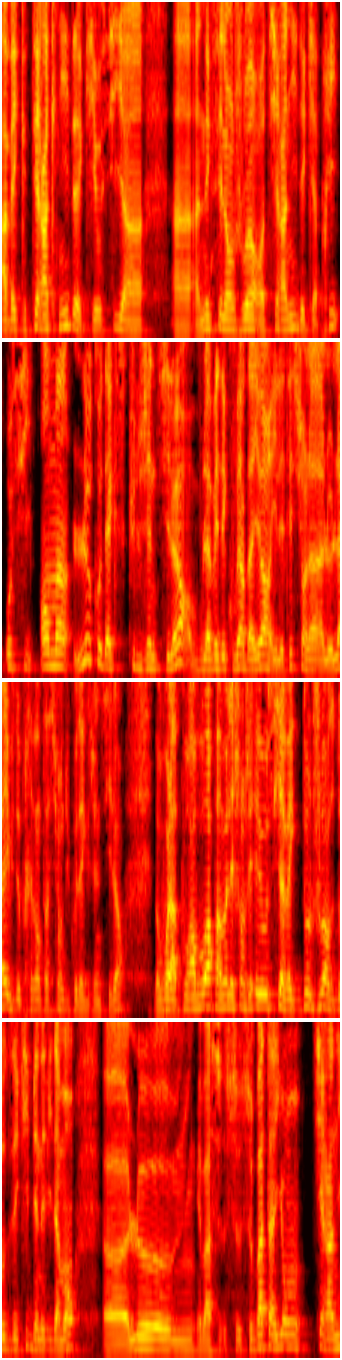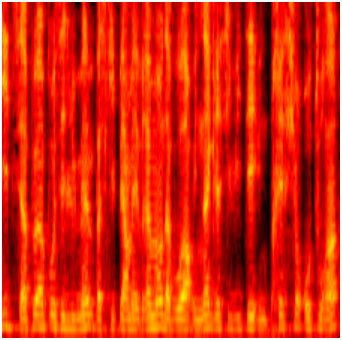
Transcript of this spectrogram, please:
avec Terracnid qui est aussi un, un, excellent joueur tyrannide et qui a pris aussi en main le codex Cult Sealer. Vous l'avez découvert d'ailleurs, il était sur le live de présentation du codex Gen Sealer. Donc voilà, pour avoir pas mal échangé et aussi avec d'autres joueurs de d'autres équipes bien évidemment. Euh, le, eh ben, ce, ce, bataillon tyrannide s'est un peu imposé de lui-même parce qu'il permet vraiment d'avoir une agressivité, une pression au tour 1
